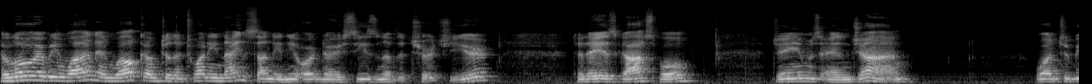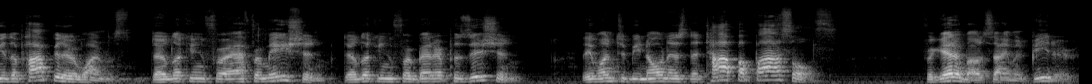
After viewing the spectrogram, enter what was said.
Hello, everyone, and welcome to the 29th Sunday in the ordinary season of the church year. Today's gospel, James and John want to be the popular ones. They're looking for affirmation, they're looking for better position. They want to be known as the top apostles. Forget about Simon Peter.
